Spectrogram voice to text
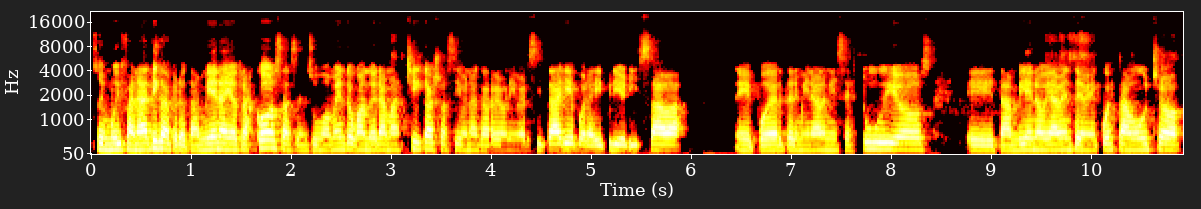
Soy muy fanática, pero también hay otras cosas. En su momento, cuando era más chica, yo hacía una carrera universitaria y por ahí priorizaba eh, poder terminar mis estudios, eh, también obviamente me cuesta mucho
